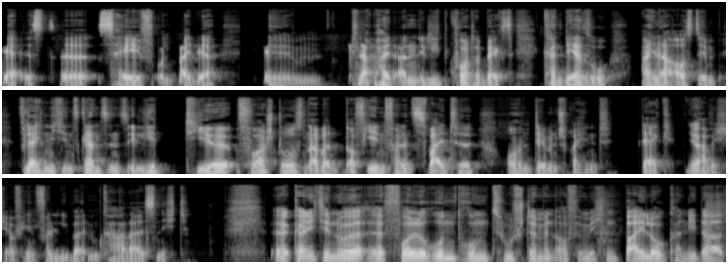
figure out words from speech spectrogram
der ist äh, safe und bei der ähm, Knappheit an Elite-Quarterbacks kann der so einer aus dem, vielleicht nicht ins ganz ins Elite-Tier vorstoßen, aber auf jeden Fall ins zweite und dementsprechend Deck Ja. habe ich auf jeden Fall lieber im Kader als nicht. Äh, kann ich dir nur äh, voll rundrum zustimmen, auch für mich ein Buy-Low-Kandidat.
